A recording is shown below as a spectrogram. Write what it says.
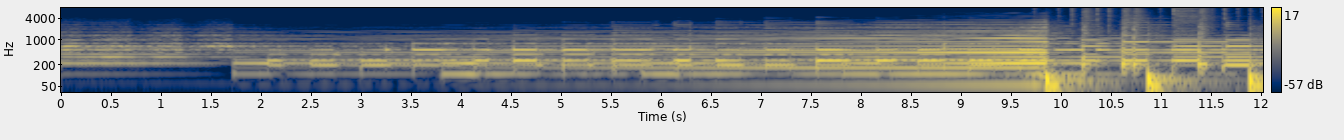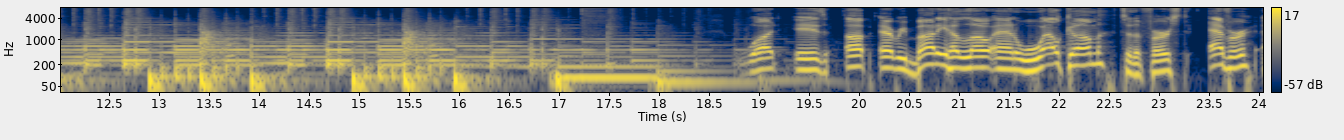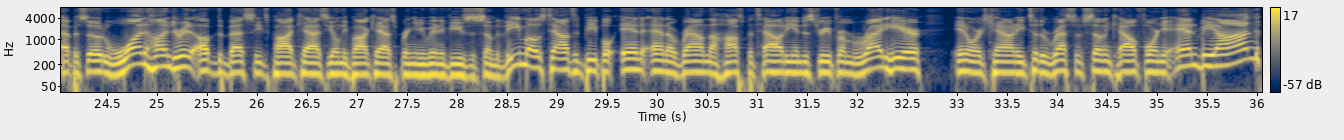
Is up, everybody? Hello and welcome to the first ever episode 100 of the Best Ceats podcast, the only podcast bringing you interviews with some of the most talented people in and around the hospitality industry from right here in Orange County to the rest of Southern California and beyond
